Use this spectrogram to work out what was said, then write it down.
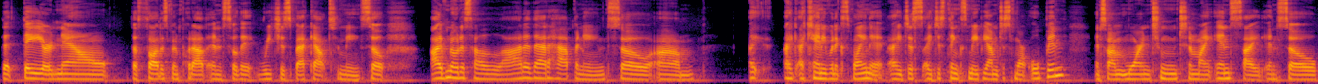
that they are now the thought has been put out and so that reaches back out to me so i've noticed a lot of that happening so um, I, I, I can't even explain it i just i just think maybe i'm just more open and so i'm more in tune to my insight and so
